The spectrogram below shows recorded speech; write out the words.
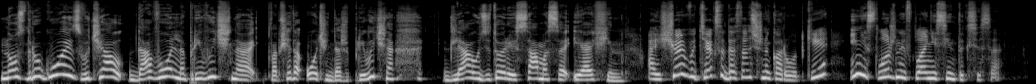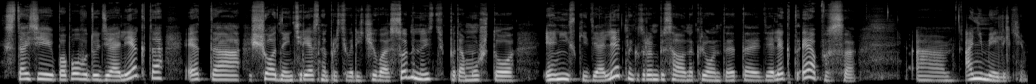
но с другой звучал довольно привычно, вообще-то очень даже привычно, для аудитории Самоса и Афин. А еще его тексты достаточно короткие и несложные в плане синтаксиса. Кстати, по поводу диалекта, это еще одна интересная противоречивая особенность, потому что ионийский диалект, на котором писал Анакреон, это диалект эпоса, а, а не мелики.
